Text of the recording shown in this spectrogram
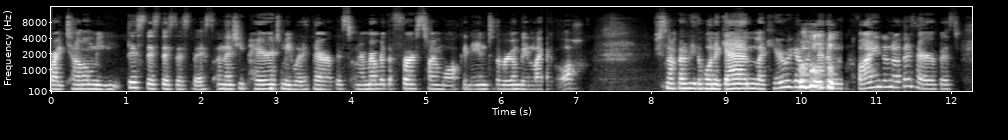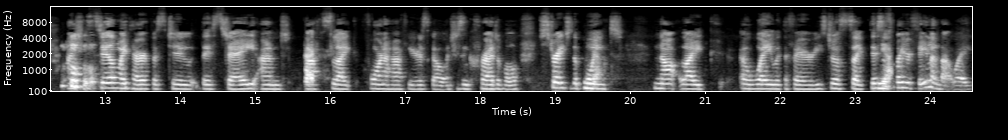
right, tell me this, this, this, this, this. And then she paired me with a therapist. And I remember the first time walking into the room being like, oh, she's not going to be the one again. Like, here we go again. Find another therapist. And she's still my therapist to this day. And that's like four and a half years ago. And she's incredible, straight to the point, not like away with the fairies, just like, this Yeah. is why you're feeling that way.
